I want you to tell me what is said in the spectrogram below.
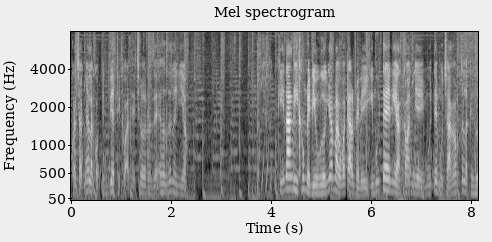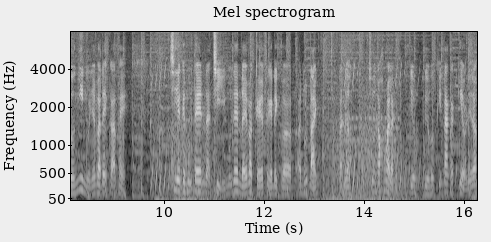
Quan trọng nhất là có tiếng Việt thì các bạn sẽ chơi nó dễ hơn rất là nhiều. Kỹ năng thì không để điều hướng nhá, mà các bạn phải để ý cái mũi tên kìa. Các bạn nhìn mũi tên màu trắng không? Tức là cái hướng nhìn của nhân vật đấy Các bạn phải chia cái mũi tên là chỉ mũi tên đấy và kế phải cái địch vào ấn nút đánh là được. Chứ nó không phải là điều điều hướng kỹ năng các kiểu gì đâu.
